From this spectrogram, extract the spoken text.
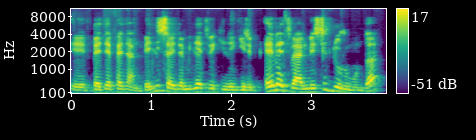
e, BDP'den belli sayıda milletvekilinin girip evet vermesi durumunda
